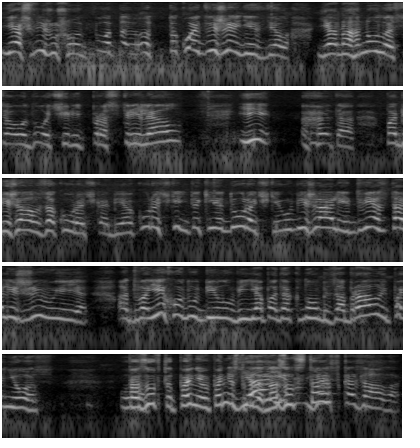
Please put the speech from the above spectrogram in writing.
я ж вижу, что он вот, вот такое движение сделал. Я нагнулась, а он очередь прострелял и это, побежал за курочками. А курочки не такие дурочки, убежали, две стали живые. А двоих он убил у меня под окном, забрал и понес. Позов-то понес, понес Я, туда, на им- зов стал. я сказала,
